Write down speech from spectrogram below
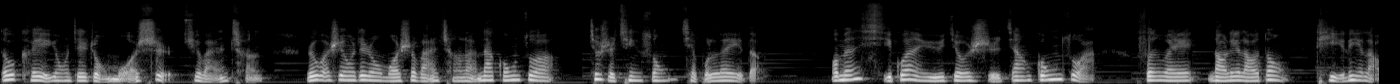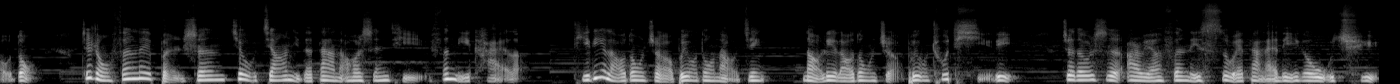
都可以用这种模式去完成。如果是用这种模式完成了，那工作就是轻松且不累的。我们习惯于就是将工作啊分为脑力劳动、体力劳动，这种分类本身就将你的大脑和身体分离开了。体力劳动者不用动脑筋，脑力劳动者不用出体力。这都是二元分离思维带来的一个误区。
